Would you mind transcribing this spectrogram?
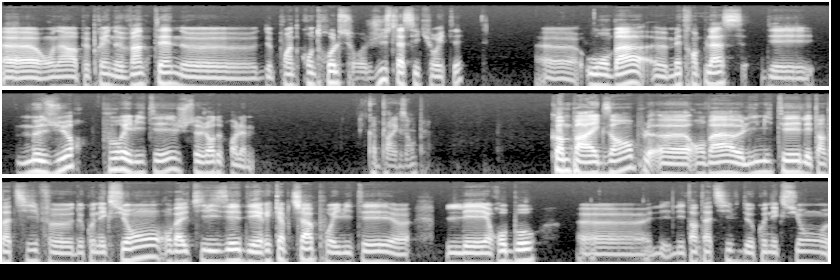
Euh, on a à peu près une vingtaine euh, de points de contrôle sur juste la sécurité, euh, où on va mettre en place des mesures pour éviter ce genre de problème. Comme par exemple? Comme par exemple, on va limiter les tentatives de connexion, on va utiliser des reCAPTCHA pour éviter les robots les, tentatives de connexion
